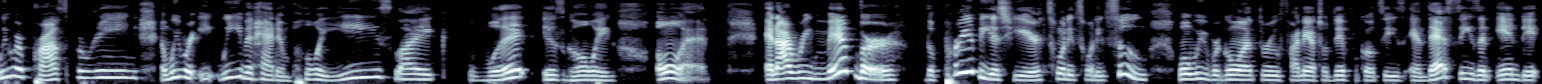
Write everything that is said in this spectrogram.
we were prospering and we were we even had employees like what is going on? And i remember the previous year 2022 when we were going through financial difficulties and that season ended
